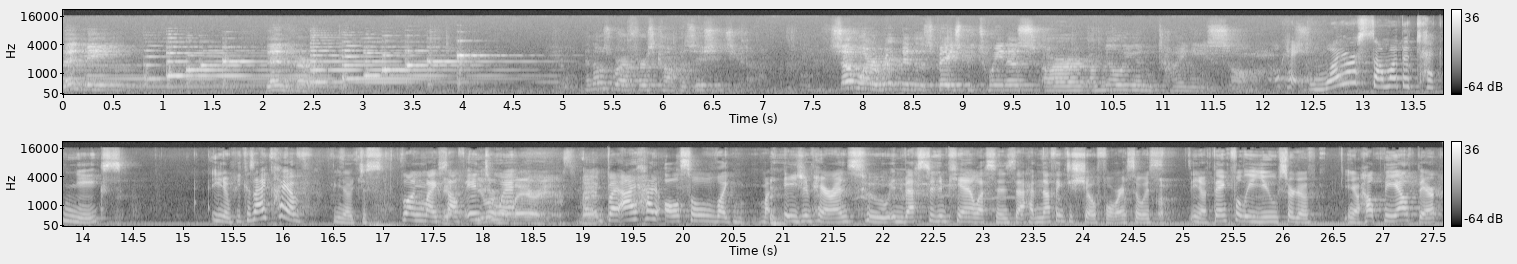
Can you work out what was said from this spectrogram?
then me, then her. And those were our first compositions, you know. Somewhere written into the space between us are a million tiny songs. Okay, what are some of the techniques, you know, because I kind of, you know, just flung myself yeah, into you were it. hilarious. But, uh, but I had also like my Asian parents who invested in piano lessons that have nothing to show for it. So it's, you know, thankfully you sort of, you know, helped me out there.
